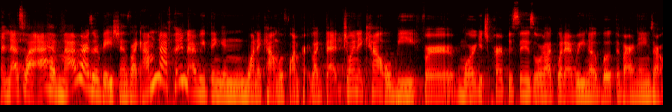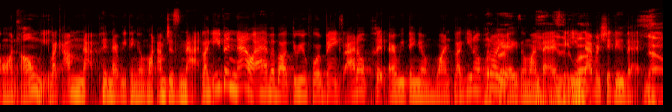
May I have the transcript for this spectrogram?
and that's why I have my reservations. Like I'm not putting everything in one account with one person. Like that joint account will be for mortgage purposes or like whatever, you know, both of our names are on only. Like I'm not putting everything in one. I'm just not. Like even now I have about three or four banks. I don't put everything in one. Like you don't put One all your eggs in one Yeah, basket. You I. never should do that. No.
